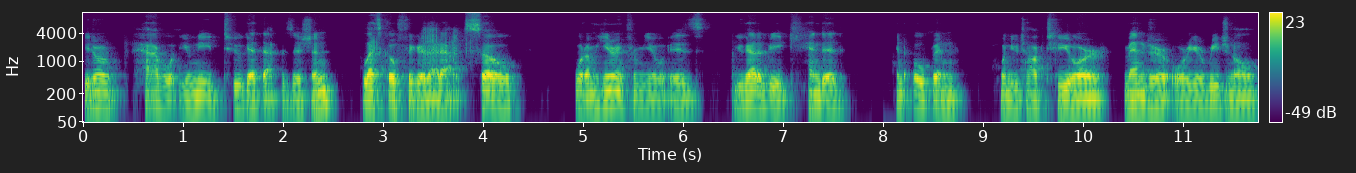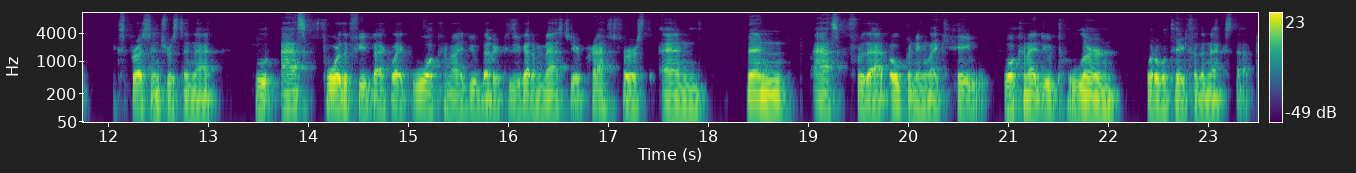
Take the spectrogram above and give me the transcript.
you don't have what you need to get that position. Let's go figure that out. So what I'm hearing from you is you got to be candid and open when you talk to your manager or your regional express interest in that ask for the feedback like what can i do better? Because you got to master your craft first and then ask for that opening like hey what can i do to learn what it will take for the next step?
